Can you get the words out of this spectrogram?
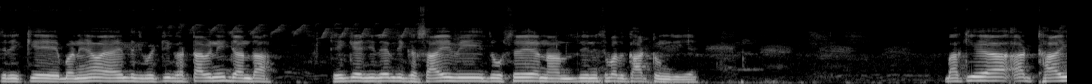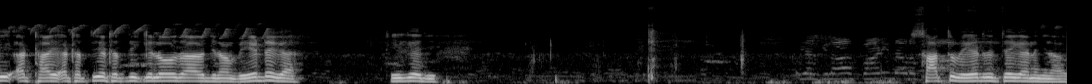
ਤਰੀਕੇ ਬਣਿਆ ਹੋਇਆ, ਇਹਦੇ ਵਿੱਚ ਮਿੱਟੀ ਘੱਟਾ ਵੀ ਨਹੀਂ ਜਾਂਦਾ। ਠੀਕ ਹੈ ਜੀ ਇਹਦੀ ਘਸਾਈ ਵੀ ਦੂਸਰੇ ਨਾਲ ਦੀ ਨਿਸਬਤ ਘੱਟ ਹੁੰਦੀ ਹੈ। باقی اٹھائی اٹھائی اٹھتی اٹھتی کلو کا جناب ویٹ ہے گا ٹھیک ہے جی سات ویٹ دیتے گئے نے جناب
